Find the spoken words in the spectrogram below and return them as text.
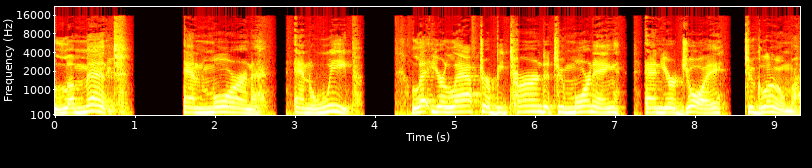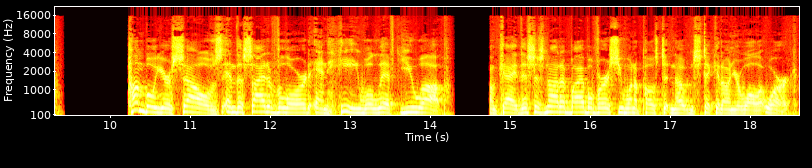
Lament and mourn and weep. Let your laughter be turned to mourning and your joy to gloom. Humble yourselves in the sight of the Lord, and he will lift you up. Okay, this is not a Bible verse you want to post it note and stick it on your wall at work.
